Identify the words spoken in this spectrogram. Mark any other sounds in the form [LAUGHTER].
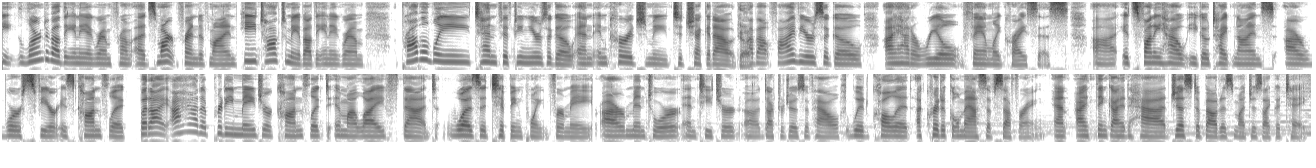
I learned about the Enneagram from a smart friend of mine. He talked to me about the Enneagram probably 10, 15 years ago and encouraged me to check it out. Okay. About five years ago, I had a real family crisis. Uh, it's funny how ego type nines, our worst fear is conflict. But I, I had a pretty major conflict in my life that was a tipping point for me. Our mentor and teacher, uh, Dr. Joseph Howell, would call it a critical mass of suffering. And I think I had had just about as much as I could take.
